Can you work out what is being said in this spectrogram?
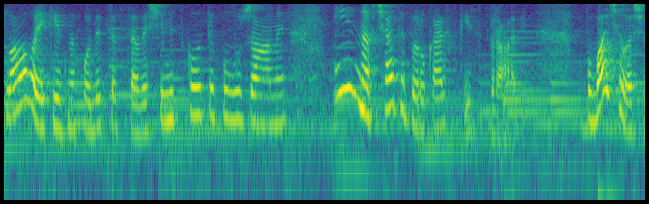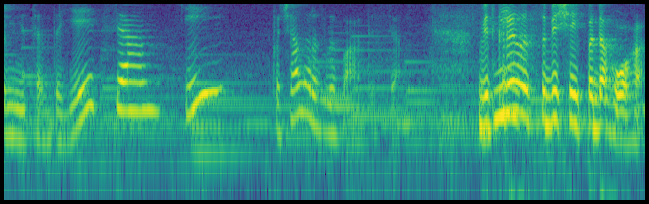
Слава, який знаходиться в селищі міського типу Лужани, і навчати перукарській справі. Побачила, що мені це вдається, і почала розвиватися. Відкрили в собі ще й педагога.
